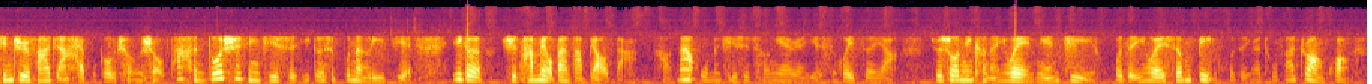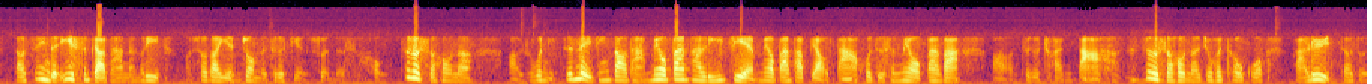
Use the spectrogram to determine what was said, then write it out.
心智发展还不够成熟，他很多事情其实一个是不能理解，一个是他没有办法表达。好，那我们其实成年人也是会这样，就是说你可能因为年纪，或者因为生病，或者因为突发状况，导致你的意思表达能力受到严重的这个减损的时候，这个时候呢，啊，如果你真的已经到达没有办法理解、没有办法表达，或者是没有办法啊这个传达哈，那这个时候呢，就会透过法律叫做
